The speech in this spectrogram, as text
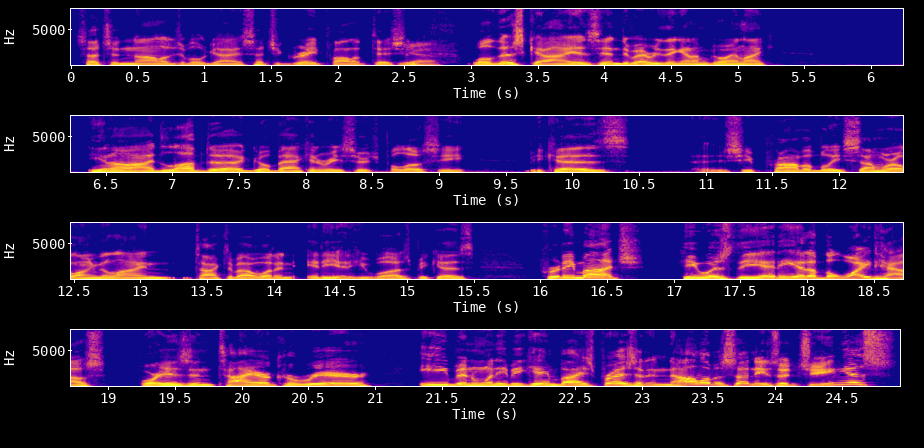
Such a knowledgeable guy, such a great politician. Yeah. Well, this guy is into everything, and I'm going like, you know, I'd love to go back and research Pelosi because she probably somewhere along the line talked about what an idiot he was because pretty much he was the idiot of the White House for his entire career, even when he became vice president. Now all of a sudden he's a genius.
